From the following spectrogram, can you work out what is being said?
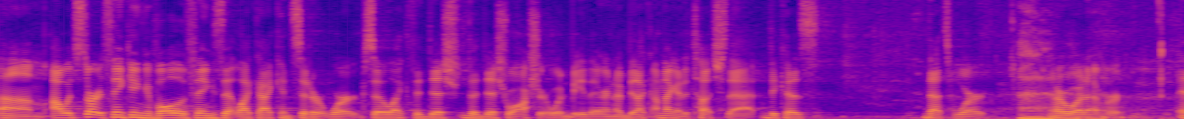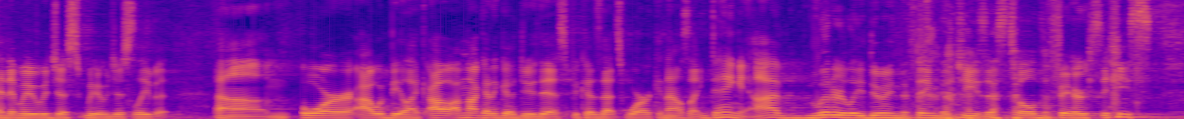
um, I would start thinking of all the things that like I consider work. So like the dish the dishwasher would be there, and I'd be like, I'm not going to touch that because that's work or whatever and then we would just we would just leave it. Um, or I would be like, oh, I'm not going to go do this because that's work. And I was like, dang it, I'm literally doing the thing that Jesus told the Pharisees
